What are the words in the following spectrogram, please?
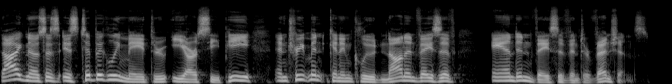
Diagnosis is typically made through ERCP, and treatment can include non invasive and invasive interventions.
